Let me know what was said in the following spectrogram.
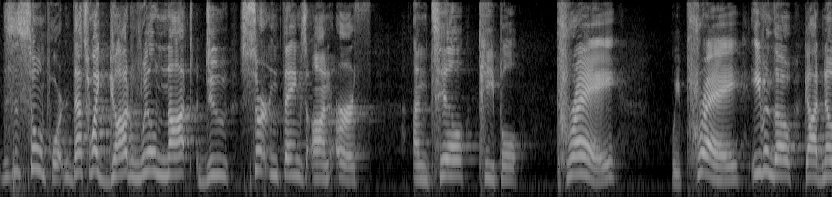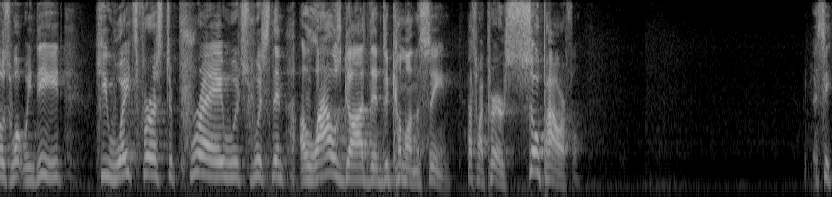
this is so important. That's why God will not do certain things on earth until people pray we pray, even though God knows what we need, He waits for us to pray, which, which then allows God then to come on the scene. That's why prayer is so powerful. See,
